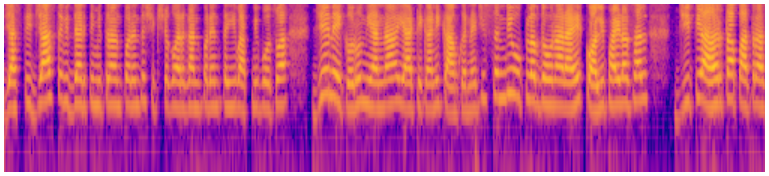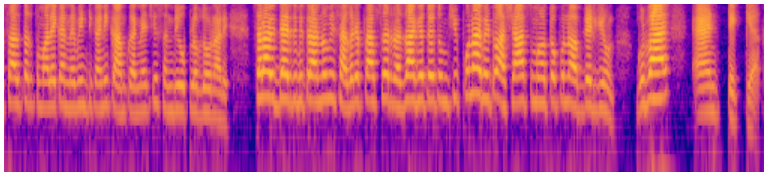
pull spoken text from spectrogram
जास्तीत जास्त विद्यार्थी मित्रांपर्यंत शिक्षक वर्गांपर्यंत ही बातमी पोहोचवा. जेणेकरून यांना या ठिकाणी काम करण्याची संधी उपलब्ध होणार आहे. क्वालिफाईड असाल जी ती अर्हता पात्र असाल तर तुम्हाला एका नवीन ठिकाणी काम करण्याची संधी उपलब्ध होणार आहे. चला विद्यार्थी मित्रांनो मी सागर जगताप सर रजा घेतोय तुमची. पुन्हा भेटू अशाच महत्त्वपूर्ण अपडेट घेऊन. Good bye and take care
